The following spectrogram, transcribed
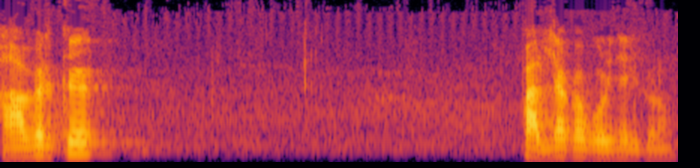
അവർക്ക് പല്ലൊക്കെ കൊഴിഞ്ഞിരിക്കണം.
